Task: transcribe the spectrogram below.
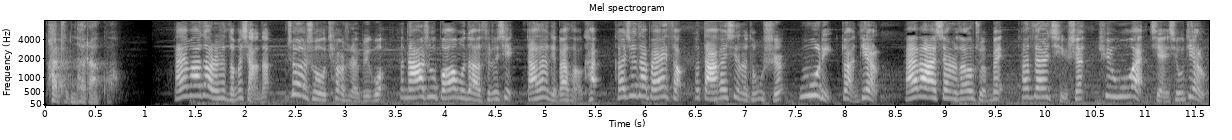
바로 나라고. 白妈到底是怎么想的？这时候跳出来背锅，她拿出保姆的辞职信，打算给白嫂看。可就在白嫂她打开信的同时，屋里断电了。白爸像是早有准备，他自然起身去屋外检修电路。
